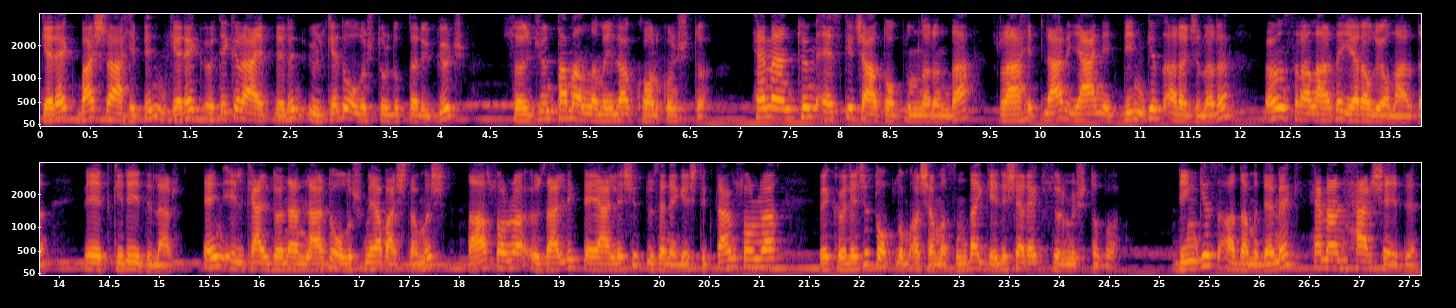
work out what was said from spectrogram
Gerek baş rahipin gerek öteki rahiplerin ülkede oluşturdukları güç sözcüğün tam anlamıyla korkunçtu. Hemen tüm eski çağ toplumlarında rahipler yani dingiz aracıları ön sıralarda yer alıyorlardı ve etkiliydiler. En ilkel dönemlerde oluşmaya başlamış, daha sonra özellikle yerleşik düzene geçtikten sonra ve köleci toplum aşamasında gelişerek sürmüştü bu. Dingiz adamı demek hemen her şeydi.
